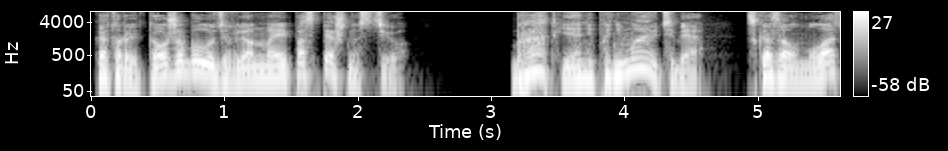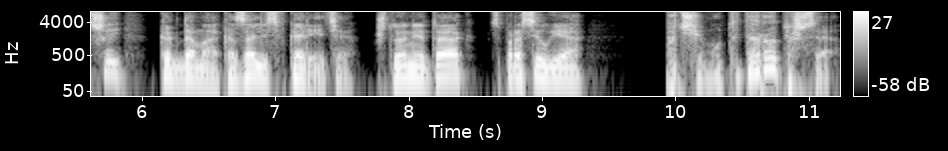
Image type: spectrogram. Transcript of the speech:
который тоже был удивлен моей поспешностью. «Брат, я не понимаю тебя», — сказал младший, когда мы оказались в карете. «Что не так?» — спросил я. «Почему ты торопишься?»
